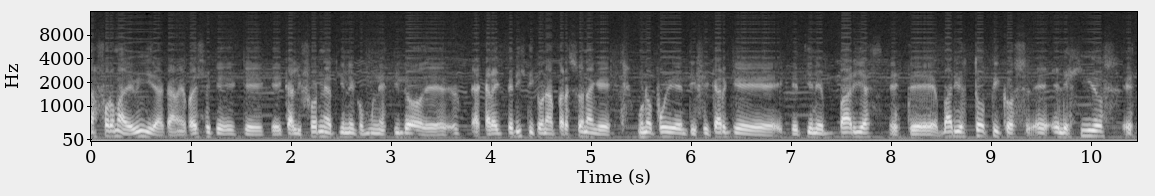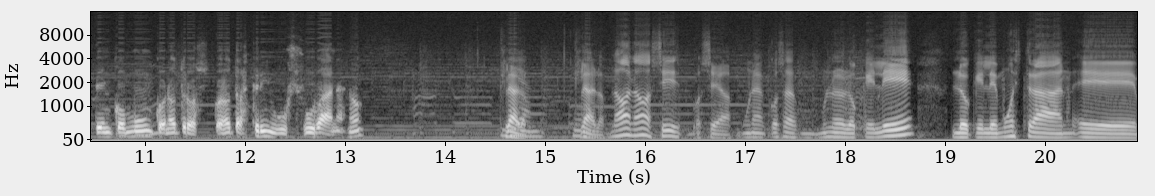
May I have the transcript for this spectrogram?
una forma de vida acá. Me parece que, California tiene como un estilo de la característica, una persona que uno puede identificar que, tiene varias, este, varios tópicos eh, elegidos este, en común con otros, con otras tribus urbanas, ¿no? Claro. Claro, no, no, sí, o sea, una cosa, uno lo que lee, lo que le muestran eh,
